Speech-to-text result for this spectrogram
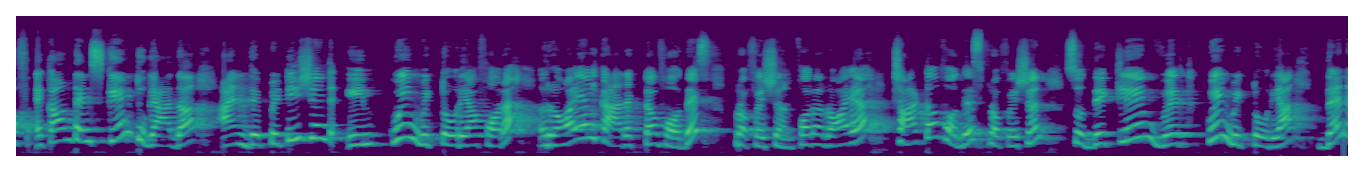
of accountants came together and they petitioned in Queen Victoria for a royal character for this profession, for a royal charter for this profession. So they claim with Queen Victoria, then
